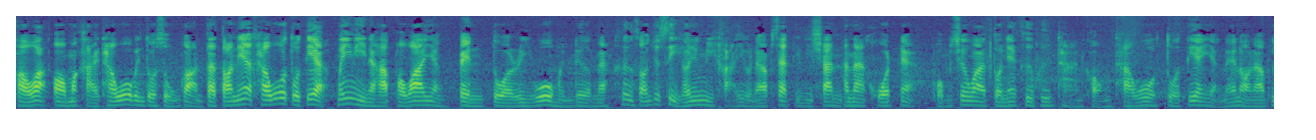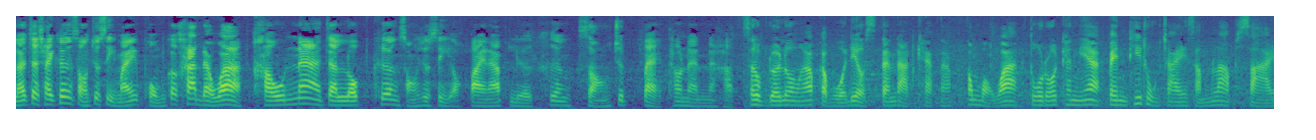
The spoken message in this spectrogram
เขาอะออกมาขายทาวเวอร์เป็นตัวสูงก่อน แต่ตอนนี้ทาวเวอร์ตัวเตี้ยไม่มีนะครับ เพราะว่ายังเป็นตัว r e v o เหมือนเดิมนะ เครื่อง 2.4 เขายังมีขายอยู่นะครับ Z Edition อนาคตเนี่ยผมเชื่อว่าตัวนี้คือพื้นฐานของ t a v o ตัวเตี้ยอย่างแน่นอนครับ แล้วจะใช้เครื่อง 2.4 ไหมผมก็คาดเดาว่าเขาน่าจะลบเครื่อง 2.4 ออกไปนะครับเหลือเครื่อง 2.8 เท่านั้นนะครับสรุปโดยรวมครับกับหัวเดี่ยว Standard Cap นะครับต้องบอกว่าตัวรถคันนี้เป็นที่ถูกใจสำหรับสาย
